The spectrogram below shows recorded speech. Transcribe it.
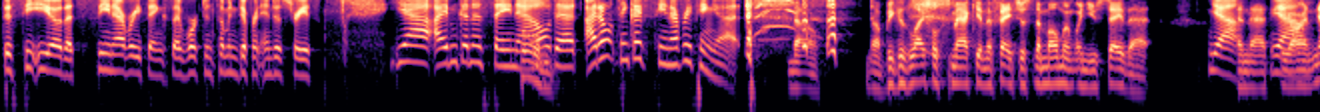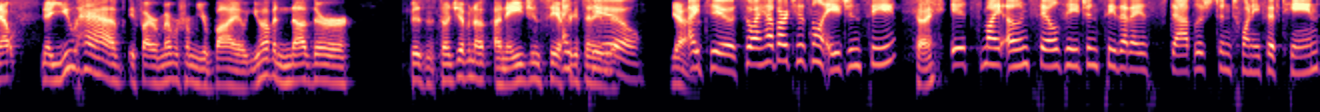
the CEO that's seen everything, because I've worked in so many different industries, yeah, I'm going to say now Boom. that I don't think I've seen everything yet. No, no, because life will smack you in the face just the moment when you say that, yeah. and that's yeah. the R. Now, now you have, if I remember from your bio, you have another business, don't you have an, an agency? I I forget the name. Yeah. I do. So I have artisanal agency. Okay. It's my own sales agency that I established in 2015.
